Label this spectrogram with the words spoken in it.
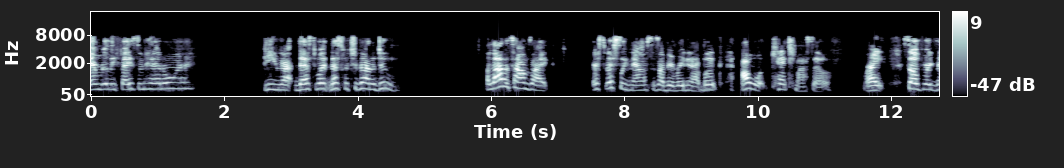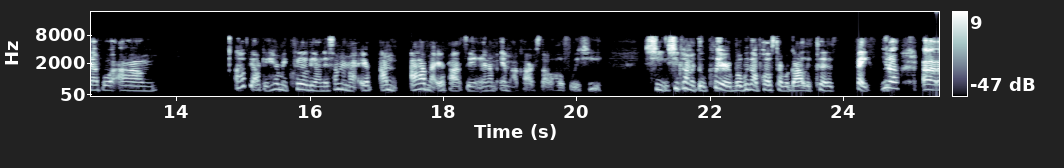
and really face them head on, then you got that's what that's what you gotta do. A lot of times, like especially now since I've been reading that book, I will catch myself, right? So for example, um I hope y'all can hear me clearly on this. I'm in my air I'm I have my AirPods in and I'm in my car, so hopefully she she she coming through clear, but we're gonna post her regardless because faith, you know. Uh,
